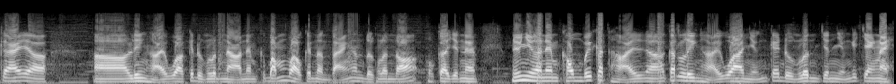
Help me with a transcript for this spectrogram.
cái uh, uh, liên hệ qua cái đường link nào anh em cứ bấm vào cái nền tảng anh đường link đó. Ok cho anh em. Nếu như anh em không biết cách hệ uh, ờ, cách liên hệ qua những cái đường link trên những cái trang này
